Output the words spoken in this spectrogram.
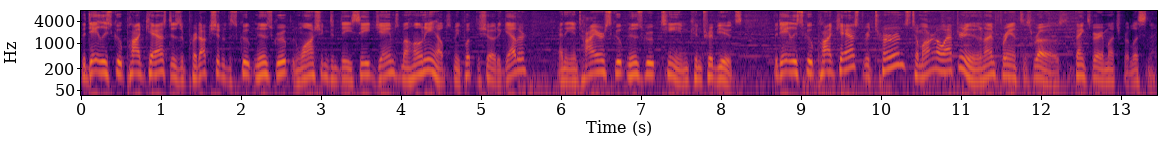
The Daily Scoop podcast is a production of the Scoop News Group in Washington, D.C. James Mahoney helps me put the show together, and the entire Scoop News Group team contributes. The Daily Scoop podcast returns tomorrow afternoon. I'm Francis Rose. Thanks very much for listening.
